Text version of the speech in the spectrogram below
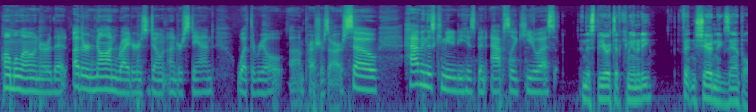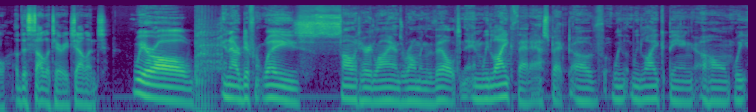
home alone or that other non-writers don't understand what the real um, pressures are. So having this community has been absolutely key to us. In the spirit of community, Fenton shared an example of this solitary challenge. We are all, in our different ways, solitary lions roaming the veldt and we like that aspect of we, we like being a home we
